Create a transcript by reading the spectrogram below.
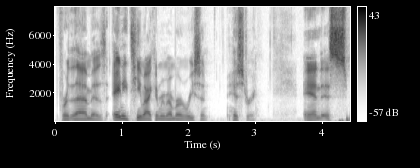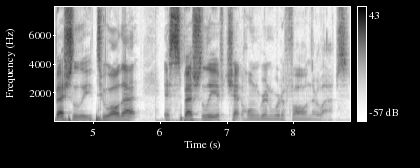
for them as any team I can remember in recent history. And especially to all that, especially if Chet Holmgren were to fall in their laps.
